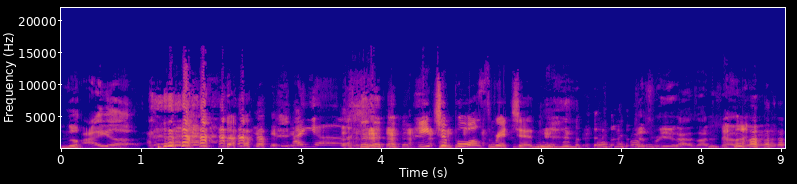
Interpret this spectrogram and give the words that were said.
no, I uh, Eat your balls, Richard. just for you guys. I just have.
